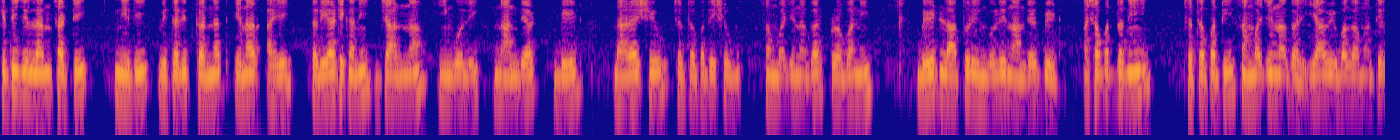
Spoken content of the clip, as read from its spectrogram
किती जिल्ह्यांसाठी निधी वितरित करण्यात येणार आहे? तर या ठिकाणी जालना हिंगोली नांदेड बीड धाराशिव छत्रपती शिव संभाजीनगर परभणी बीड लातूर हिंगोली नांदेड बीड अशा पद्धतीने छत्रपती संभाजीनगर या विभागामधील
